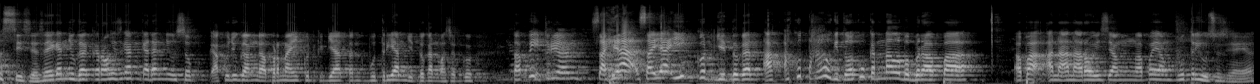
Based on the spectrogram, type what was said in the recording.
osis ya saya kan juga ke rohis kan kadang nyusup. Aku juga nggak pernah ikut kegiatan keputrian gitu kan maksudku. Tapi saya saya ikut gitu kan. A- aku tahu gitu aku kenal beberapa apa anak-anak rohis yang apa yang putri khususnya ya.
